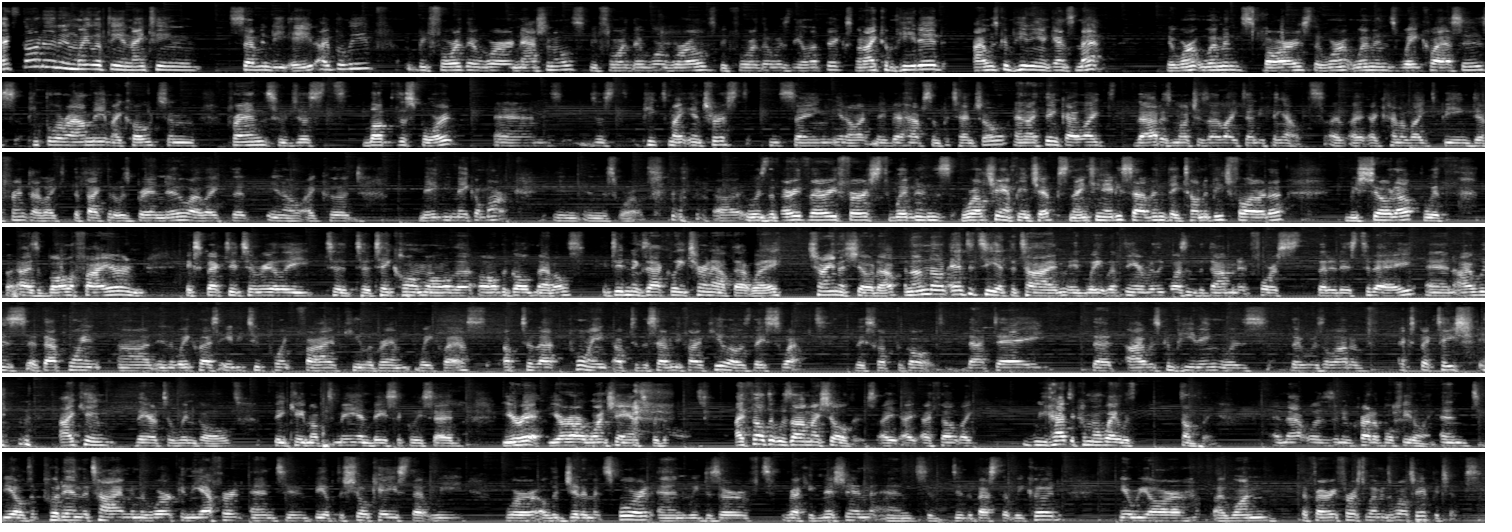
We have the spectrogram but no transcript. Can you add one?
I started in weightlifting in 1978, I believe, before there were nationals, before there were worlds, before there was the Olympics. When I competed, I was competing against men. There weren't women's bars, there weren't women's weight classes. People around me, my coach and friends who just loved the sport and just piqued my interest in saying, you know, maybe I have some potential. And I think I liked that as much as I liked anything else. I, I, I kind of liked being different. I liked the fact that it was brand new. I liked that, you know, I could maybe make a mark in, in this world. uh, it was the very, very first women's world championships, 1987, Daytona Beach, Florida. We showed up with as a ball of fire and expected to really to, to take home all the all the gold medals. It didn't exactly turn out that way. China showed up, an unknown entity at the time in weightlifting. It really wasn't the dominant force that it is today. And I was at that point uh, in the weight class 82.5 kilogram weight class. Up to that point, up to the 75 kilos, they swept. They swept the gold. That day that I was competing was there was a lot of expectation. I came there to win gold. They came up to me and basically said, "You're it. You're our one chance for gold." I felt it was on my shoulders. I, I, I felt like we had to come away with something. And that was an incredible feeling. And to be able to put in the time and the work and the effort and to be able to showcase that we were a legitimate sport and we deserved recognition and to do the best that we could. Here we are. I won the very first Women's World Championships.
